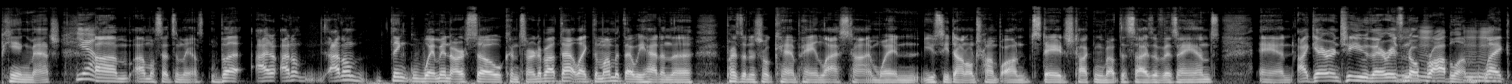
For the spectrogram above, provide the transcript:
peeing match. Yeah. Um, I almost said something else, but I, I don't. I don't think women are so concerned about that. Like the moment that we had in the presidential campaign last time, when you see Donald Trump on stage talking about the size of his hands, and I guarantee you there is no Mm-hmm. Mhm, problem. mhm. Like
